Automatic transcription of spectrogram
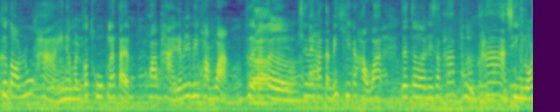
คือตอนลูกหายเนี่ยมันก็ทุกข์แล้วแต่ความหายเนี่ยมันยังมีความหวังเผื่อจะเจอใช่ไหมคะแต่ไม่คิดอะค่ะว่าจะเจอในสภาพถูกฆ่าชิงรถ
